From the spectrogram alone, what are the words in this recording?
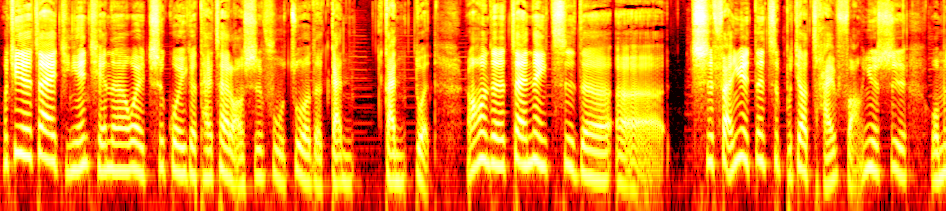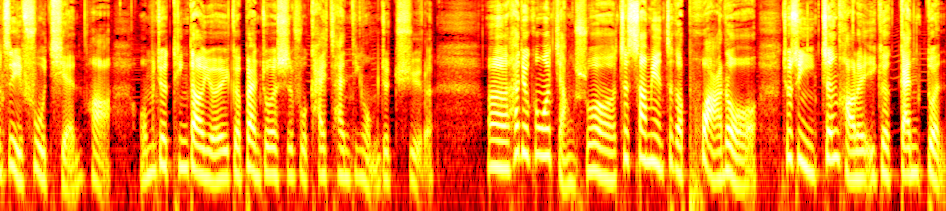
我记得在几年前呢，我也吃过一个台菜老师傅做的肝。干炖，然后呢，在那次的呃吃饭，因为那次不叫采访，因为是我们自己付钱哈，我们就听到有一个办桌师傅开餐厅，我们就去了。呃，他就跟我讲说，这上面这个破肉，就是你蒸好了一个干炖，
